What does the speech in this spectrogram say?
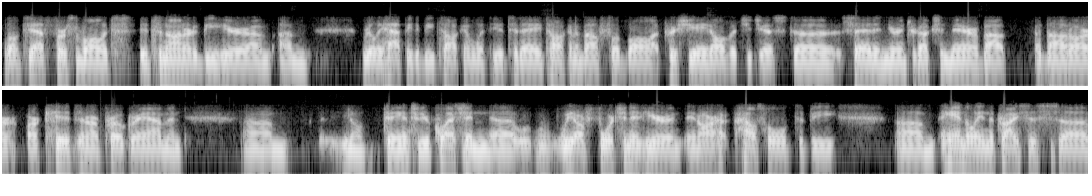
Well, Jeff, first of all, it's it's an honor to be here. I'm I'm really happy to be talking with you today, talking about football. I appreciate all that you just uh, said in your introduction there about about our our kids and our program. And um, you know, to answer your question, uh, we are fortunate here in, in our household to be um, handling the crisis uh,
